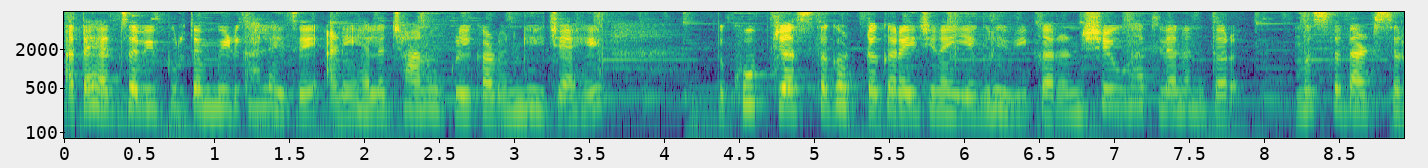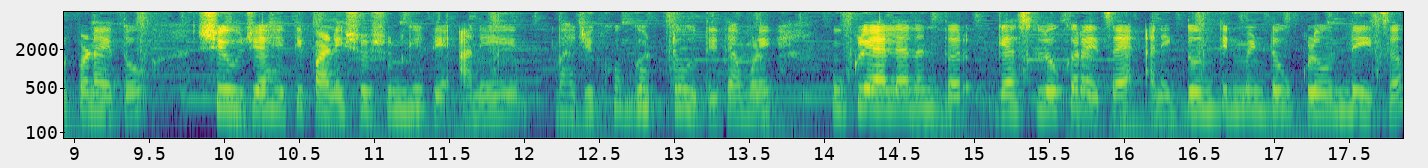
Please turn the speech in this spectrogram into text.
आता ह्यात चवीपुरतं मीठ घालायचे आणि ह्याला छान उकळी काढून घ्यायची आहे. तर खूप जास्त घट्ट करायची नाही आहे ग्रेव्ही कारण शेव घातल्यानंतर मस्त दाटसरपणा येतो. शेव जी आहे ती पाणी शोषून घेते आणि भाजी खूप घट्ट होते. त्यामुळे उकळी आल्यानंतर गॅस लो करायचा आहे आणि एक दोन तीन मिनटं उकळवून द्यायचं.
